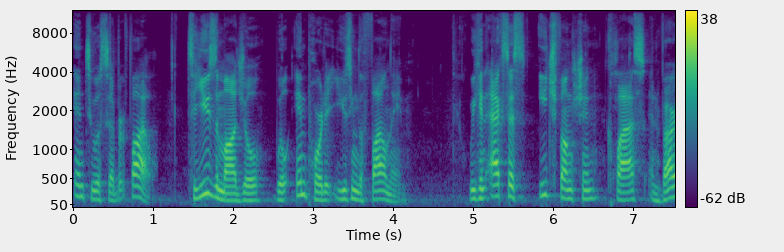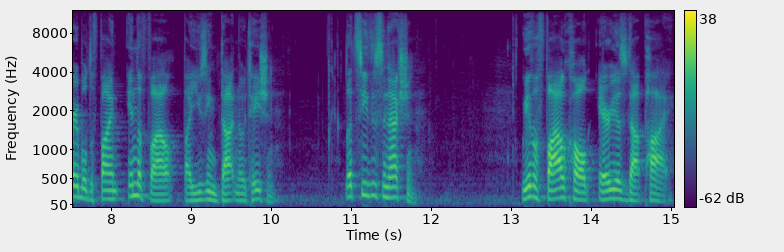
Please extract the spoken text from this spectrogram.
into a separate file. To use the module, we'll import it using the file name. We can access each function, class, and variable defined in the file by using dot notation. Let's see this in action. We have a file called areas.py,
